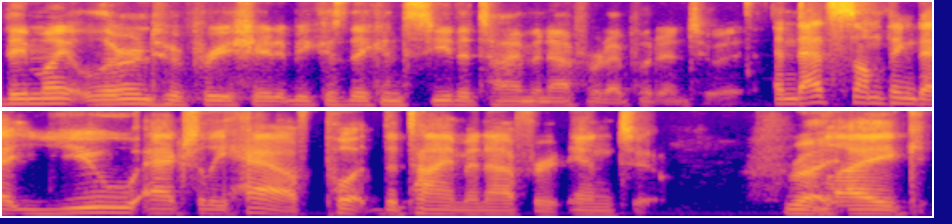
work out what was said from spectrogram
they might learn to appreciate it because they can see the time and effort i put into it. And that's something that you actually have put the time and effort into. Right. Like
